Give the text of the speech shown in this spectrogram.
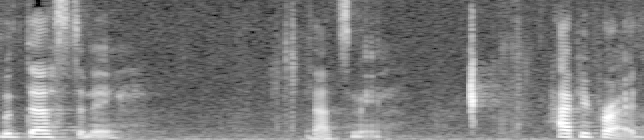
with Destiny. That's me. Happy Pride.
